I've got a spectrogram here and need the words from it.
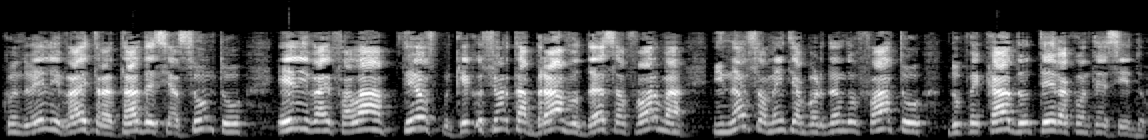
quando ele vai tratar desse assunto, ele vai falar, Deus, por que, que o Senhor está bravo dessa forma e não somente abordando o fato do pecado ter acontecido?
